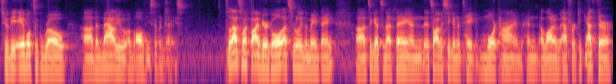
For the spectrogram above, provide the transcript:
to be able to grow uh, the value of all these different things. So that's my five-year goal. That's really the main thing uh, to get to that thing. And it's obviously going to take more time and a lot of effort to get there.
